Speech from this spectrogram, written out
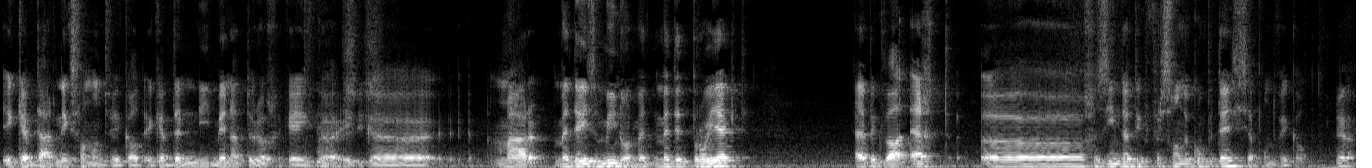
ik heb daar niks van ontwikkeld. Ik heb er niet meer naar teruggekeken. Ik, eh, maar met deze minor, met, met dit project, heb ik wel echt eh, gezien dat ik verschillende competenties heb ontwikkeld. Ja.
